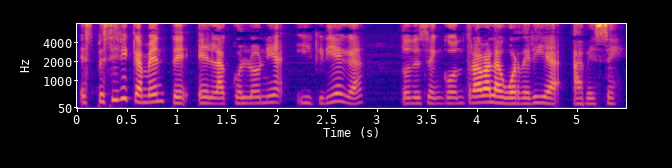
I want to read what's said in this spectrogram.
específicamente en la colonia Y, donde se encontraba la guardería ABC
